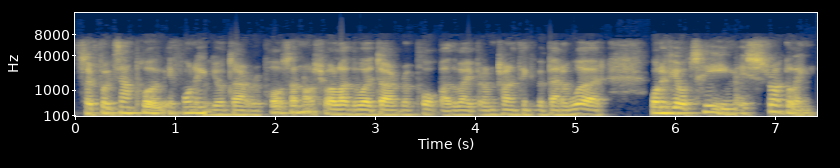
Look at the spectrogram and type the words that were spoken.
So, for example, if one of your direct reports, I'm not sure I like the word direct report, by the way, but I'm trying to think of a better word. One of your team is struggling.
